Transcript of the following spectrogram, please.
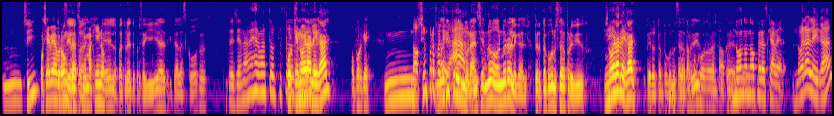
Mm, sí. O sea, había broncas, me imagino. eh, la patrulla te perseguía, te quitaba las cosas. Te decían, a ver, vato, ¿qué estás ¿Porque no haciendo?" era legal? ¿O por qué? Mm, No, siempre fue más legal, por ¿no? ignorancia. ¿no? no, era legal, pero tampoco no estaba prohibido. No era legal. Pero tampoco no Pero estaba tampoco prohibido. no estaba prohibido. No, no, no, pero es que, a ver, ¿no era legal?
